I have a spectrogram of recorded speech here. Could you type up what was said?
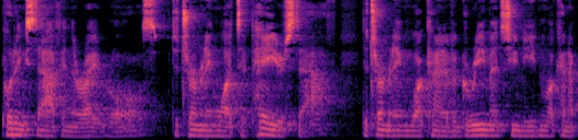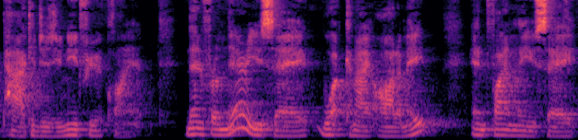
putting staff in the right roles, determining what to pay your staff, determining what kind of agreements you need and what kind of packages you need for your client. Then from there, you say, what can I automate? And finally, you say,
